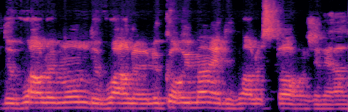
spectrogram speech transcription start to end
de, voir le monde, de voir le, le, corps humain et de voir le sport en général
